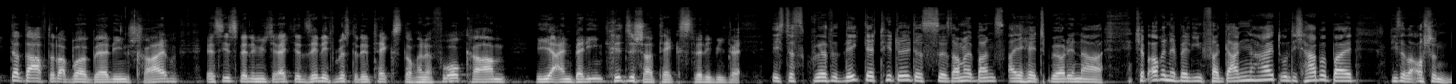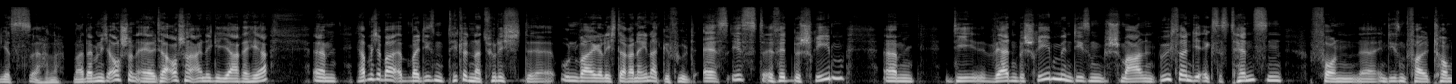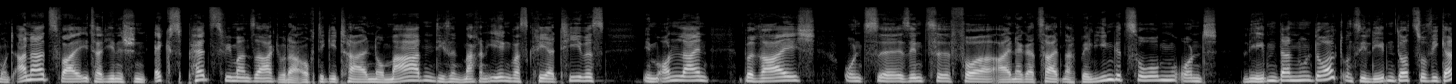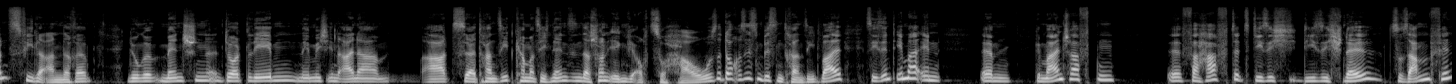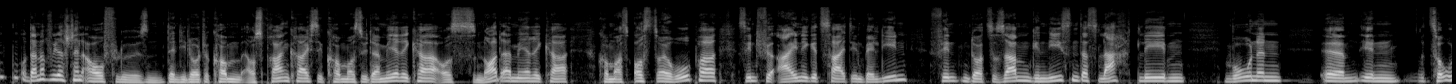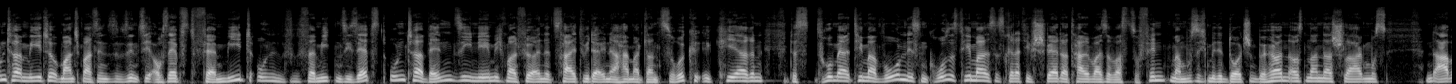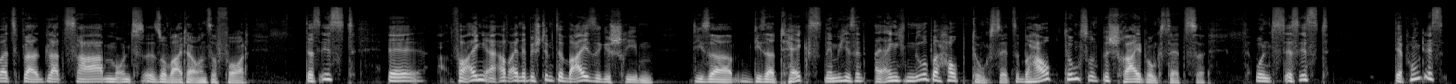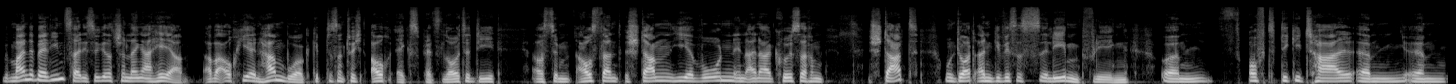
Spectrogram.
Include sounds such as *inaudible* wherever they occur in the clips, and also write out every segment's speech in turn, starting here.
da darf dann aber Berlin schreiben. Es ist, wenn ich mich recht entsinne, ich müsste den Text noch mal hervorkramen, hier ein Berlin-kritischer Text, wenn ich mich recht ist das legt der Titel des äh, Sammelbands I Hate Berlin nahe. Ich habe auch in der Berlin Vergangenheit und ich habe bei, die ist aber auch schon jetzt, äh, na, da bin ich auch schon älter, auch schon einige Jahre her. Ähm, ich habe mich aber bei diesem Titel natürlich äh, unweigerlich daran erinnert gefühlt. Es ist, es wird beschrieben, ähm, die werden beschrieben in diesem schmalen Büchlein die Existenzen von, äh, in diesem Fall Tom und Anna, zwei italienischen Expats, wie man sagt, oder auch digitalen Nomaden, die sind, machen irgendwas Kreatives im Online-Bereich und äh, sind äh, vor einiger Zeit nach Berlin gezogen und leben dann nun dort und sie leben dort so wie ganz viele andere junge Menschen dort leben, nämlich in einer Art äh, Transit kann man sich nennen, sie sind da schon irgendwie auch zu Hause. Doch, es ist ein bisschen Transit, weil sie sind immer in ähm, Gemeinschaften äh, verhaftet, die sich, die sich schnell zusammenfinden und dann auch wieder schnell auflösen. Denn die Leute kommen aus Frankreich, sie kommen aus Südamerika, aus Nordamerika, kommen aus Osteuropa, sind für einige Zeit in Berlin, finden dort zusammen, genießen das Lachtleben, wohnen ähm, in, zur Untermiete. Manchmal sind, sind sie auch selbst vermiet und vermieten sie selbst unter, wenn sie nämlich mal für eine Zeit wieder in ihr Heimatland zurückkehren. Das Thema Wohnen ist ein großes Thema. Es ist relativ schwer, da teilweise was zu finden. Man muss sich mit den deutschen Behörden auseinanderschlagen, muss einen Arbeitsplatz haben und äh, so weiter und so fort. Das ist äh, vor allem auf eine bestimmte Weise geschrieben dieser, dieser Text, nämlich es sind eigentlich nur Behauptungssätze, Behauptungs- und Beschreibungssätze. Und es ist der Punkt ist, meine Berlin-Zeit ist wie gesagt schon länger her. Aber auch hier in Hamburg gibt es natürlich auch Expats, Leute, die aus dem Ausland stammen, hier wohnen in einer größeren Stadt und dort ein gewisses Leben pflegen. Ähm, oft digital ähm, ähm,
